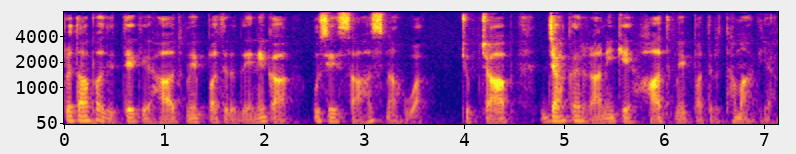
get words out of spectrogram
प्रतापादित्य के हाथ में पत्र देने का उसे साहस न हुआ। चुपचाप जाकर रानी के हाथ में पत्र थमा दिया।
